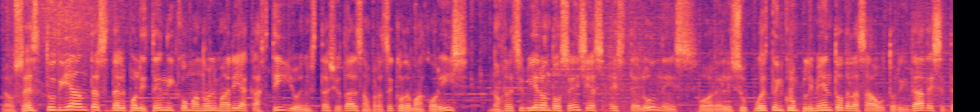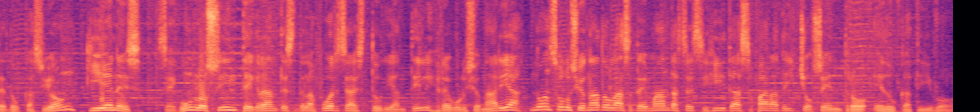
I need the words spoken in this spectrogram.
Los estudiantes del Politécnico Manuel María Castillo en esta ciudad de San Francisco de Macorís no recibieron docencias este lunes por el supuesto incumplimiento de las autoridades de educación, quienes, según los integrantes de la Fuerza Estudiantil Revolucionaria, no han solucionado las demandas exigidas para dicho centro educativo.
